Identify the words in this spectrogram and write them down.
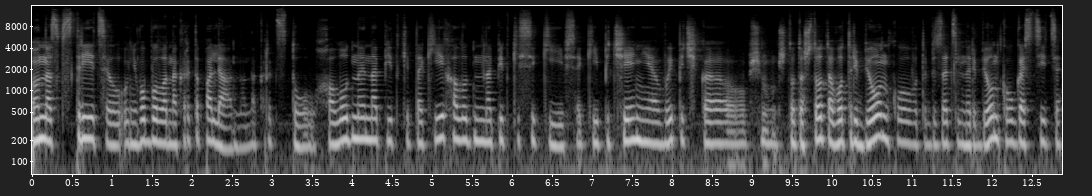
Он нас встретил, у него была накрыта поляна, накрыт стол, холодные напитки, такие холодные напитки сики, всякие печенья, выпечка, в общем, что-то, что-то. Вот ребенку, вот обязательно ребенка угостите.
